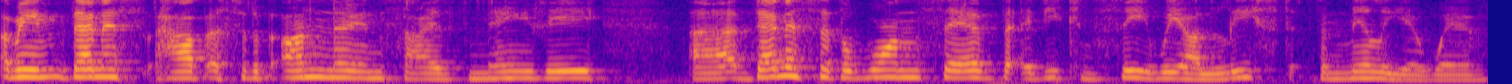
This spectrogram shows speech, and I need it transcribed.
I mean, Venice have a sort of unknown-sized navy. Uh, Venice are the one civ that, if you can see, we are least familiar with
